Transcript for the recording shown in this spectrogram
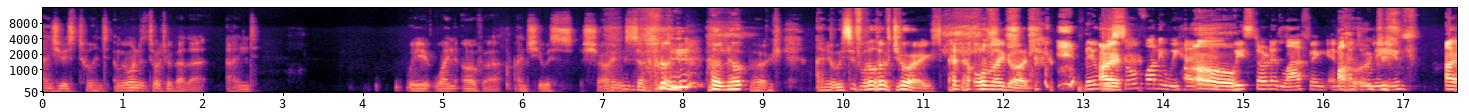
and she was talking, to, and we wanted to talk to her about that. And we went over and she was showing someone her notebook and it was full of drawings and oh my god They were I- so funny. We had oh we started laughing and had to Oh, just- leave. I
